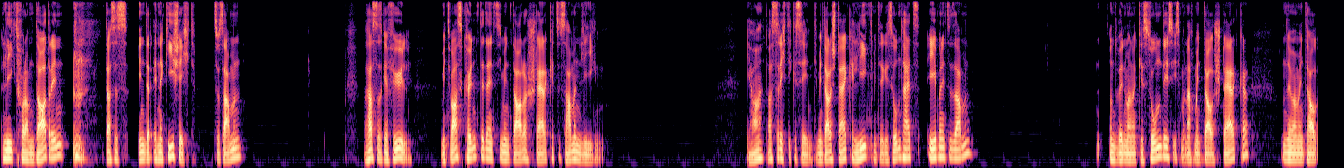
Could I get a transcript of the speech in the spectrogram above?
liegt vor allem darin, dass es in der Energieschicht zusammen was hast du das Gefühl? Mit was könnte denn jetzt die mentale Stärke zusammenliegen? Ja, du hast richtig gesehen. Die mentale Stärke liegt mit der Gesundheitsebene zusammen. Und wenn man gesund ist, ist man auch mental stärker. Und wenn man mental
